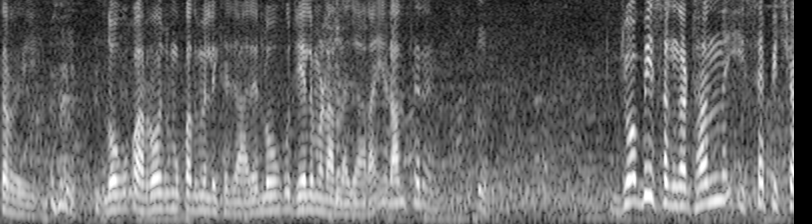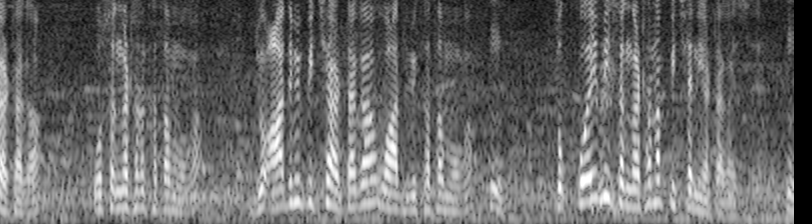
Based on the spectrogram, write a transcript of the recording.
कर रही है। लोगों पर रोज मुकदमे लिखे जा रहे हैं। लोगों को जेल में डाला जा रहा है ये डालते रहे। हम्म, जो भी संगठन इससे पीछे हटेगा वो संगठन खत्म होगा। जो आदमी पीछे हटेगा वो आदमी खत्म होगा। हम्म, तो कोई भी संगठन अब पीछे नहीं हटेगा इससे। हम्म,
